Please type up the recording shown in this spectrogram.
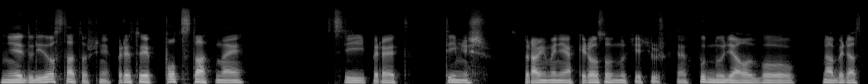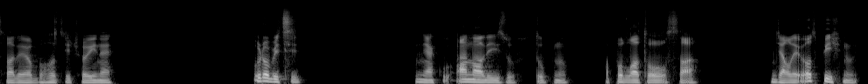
nejedli dostatočne. Preto je podstatné si pred tým, než spravíme nejaké rozhodnutie, či už chcem chudnúť alebo naberať svaly alebo hoci čo iné, urobiť si nejakú analýzu vstupnú a podľa toho sa ďalej odpichnúť.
